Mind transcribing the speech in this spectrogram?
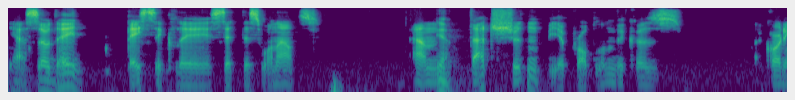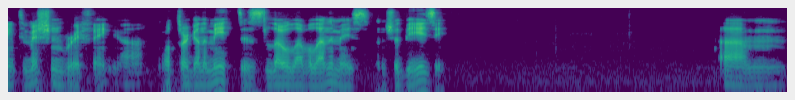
Yeah, so they basically sit this one out. And Yeah. that shouldn't be a problem because, according to mission briefing, uh, what they're gonna meet is low level enemies and should be easy. Um,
